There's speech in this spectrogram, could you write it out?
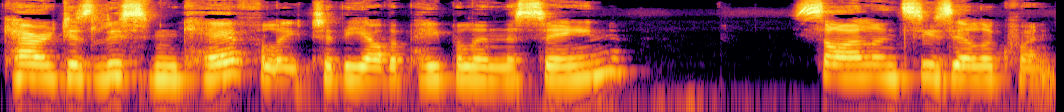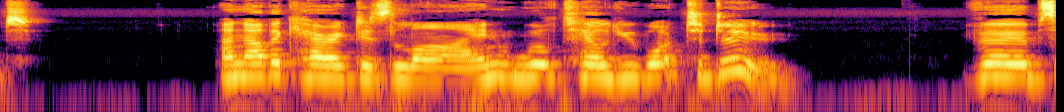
Characters listen carefully to the other people in the scene. Silence is eloquent. Another character's line will tell you what to do. Verbs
